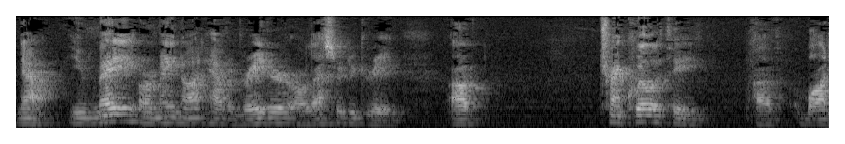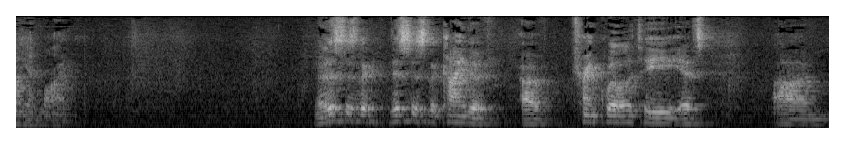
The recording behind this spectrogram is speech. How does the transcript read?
Now, you may or may not have a greater or lesser degree of tranquility of body and mind. Now, this is the this is the kind of, of tranquility. It's um,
